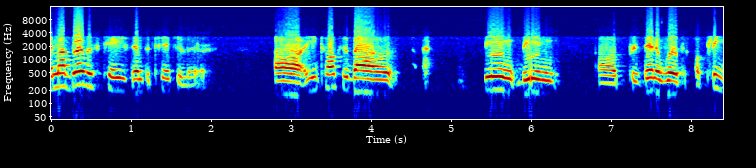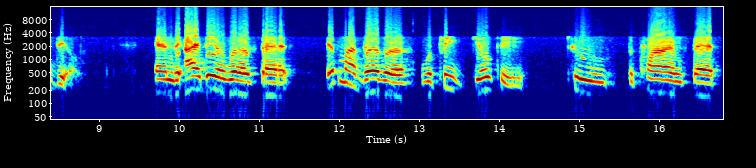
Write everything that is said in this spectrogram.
in my brother's case in particular uh, he talks about being being uh, presented with a plea deal, and the idea was that if my brother would plead guilty to the crimes that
